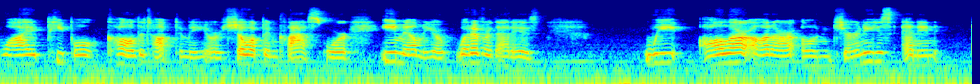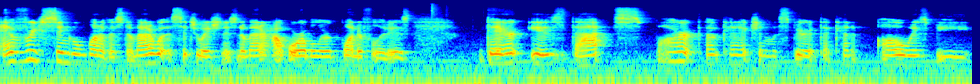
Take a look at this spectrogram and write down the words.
why people call to talk to me or show up in class or email me or whatever that is, we all are on our own journeys and in every single one of us no matter what the situation is no matter how horrible or wonderful it is there is that spark of connection with spirit that can always be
